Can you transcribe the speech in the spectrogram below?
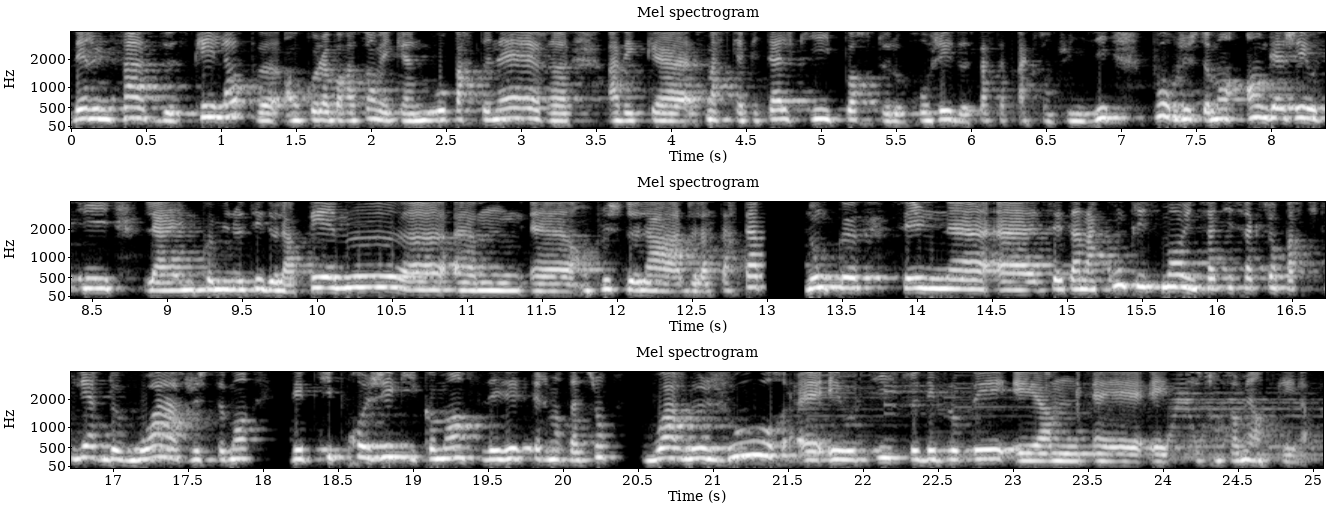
vers une phase de scale-up en collaboration avec un nouveau partenaire, avec Smart Capital, qui porte le projet de Startup Act en Tunisie pour justement engager aussi la, une communauté de la PME en plus de la de la startup donc euh, c'est une euh, c'est un accomplissement, une satisfaction particulière de voir justement des petits projets qui commencent, des expérimentations, voir le jour et, aussi se développer euh, et se transformer en scale-up.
